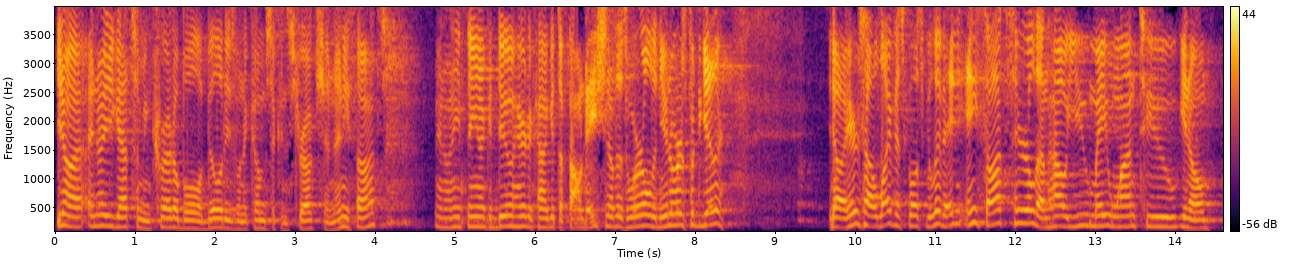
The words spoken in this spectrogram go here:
you know, I, I know you got some incredible abilities when it comes to construction. Any thoughts? You know, anything I could do here to kind of get the foundation of this world and universe put together? You know, here's how life is supposed to be lived. Any, any, thoughts, Harold, on how you may want to, you know,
